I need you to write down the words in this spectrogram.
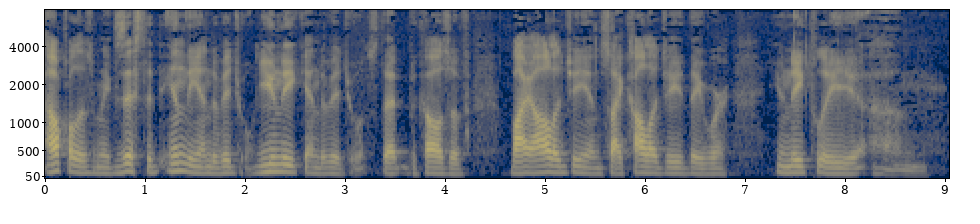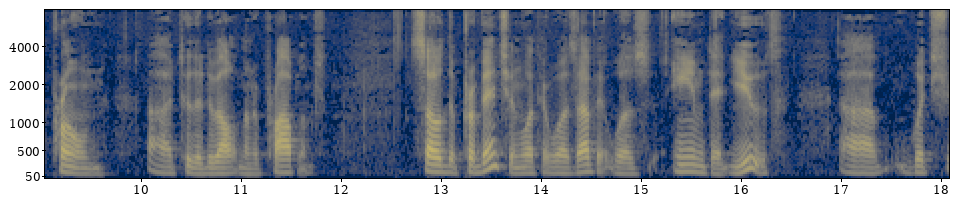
alcoholism existed in the individual, unique individuals, that because of biology and psychology, they were uniquely um, prone uh, to the development of problems. So the prevention, what there was of it, was aimed at youth, uh, which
